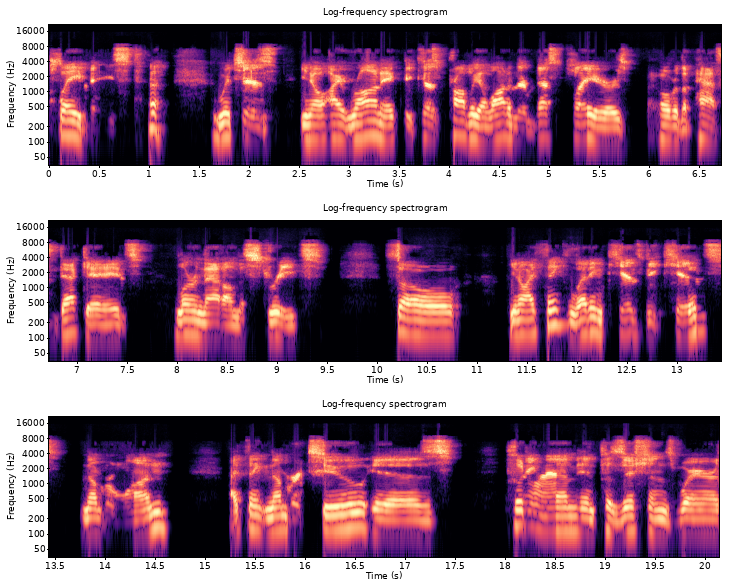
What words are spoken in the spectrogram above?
play based, which is you know, ironic because probably a lot of their best players over the past decades learned that on the streets. So, you know, I think letting kids be kids, number one. I think number two is putting them in positions where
